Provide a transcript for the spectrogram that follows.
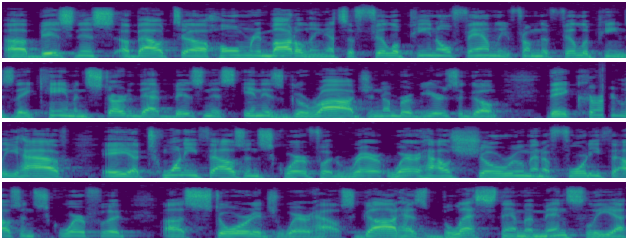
uh, business about uh, home remodeling. That's a Filipino family from the Philippines. They came and started that business in his garage a number of years ago. They currently have a, a 20,000 square foot warehouse showroom and a 40,000 square foot uh, storage warehouse. God has blessed them immensely. Uh,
